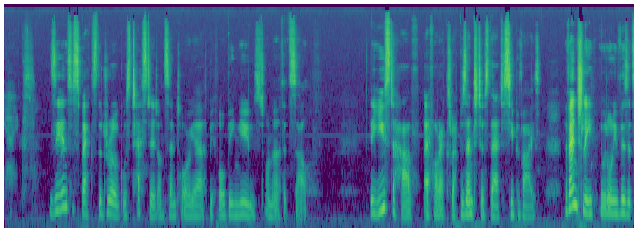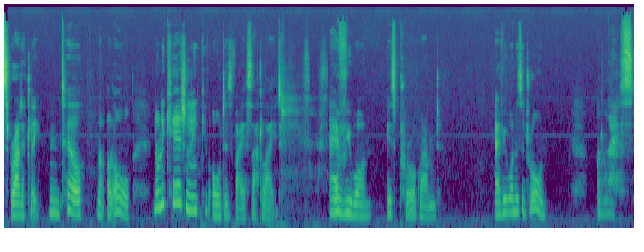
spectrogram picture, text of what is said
Yikes. Zane suspects the drug was tested on Centauri Earth before being used on Earth itself. They used to have FRX representatives there to supervise. Eventually, they would only visit sporadically, until not at all, and only occasionally give orders via satellite. Everyone is programmed. Everyone is a drone. Unless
